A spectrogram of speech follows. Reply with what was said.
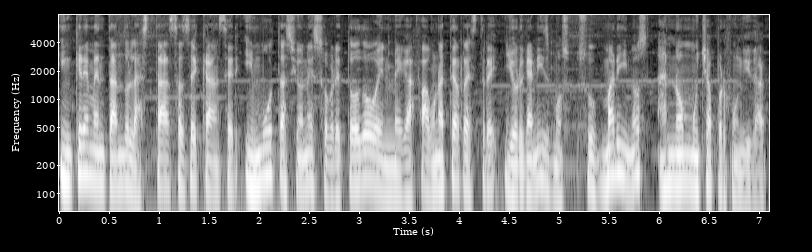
incrementando las tasas de cáncer y mutaciones sobre todo en megafauna terrestre y organismos submarinos a no mucha profundidad.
